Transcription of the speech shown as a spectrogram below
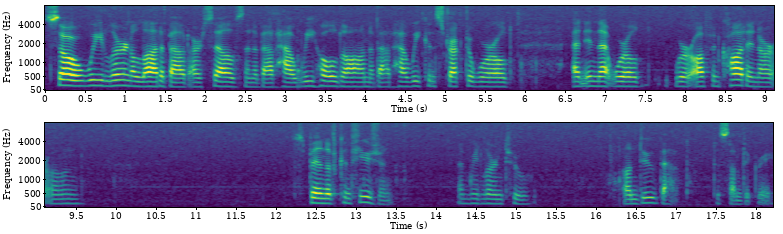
So we learn a lot about ourselves and about how we hold on, about how we construct a world, and in that world, we're often caught in our own spin of confusion, and we learn to undo that to some degree.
